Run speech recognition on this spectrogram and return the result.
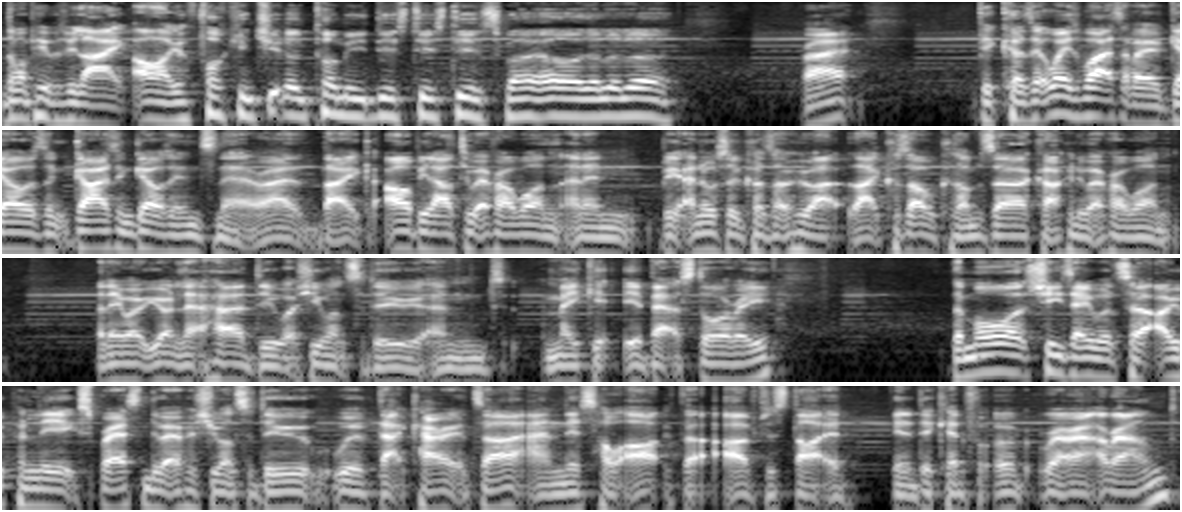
Don't want people to be like, oh, you're fucking cheating on Tommy, this, this, this, right? Oh, la, la, la. Right? Because it always works that way with girls and guys and girls on the internet, right? Like, I'll be allowed to do whatever I want, and then, be, and also because who I like, because because I'm Zerkaa, I can do whatever I want. And they won't, you won't let her do what she wants to do and make it a better story. The more she's able to openly express and do whatever she wants to do with that character and this whole arc that I've just started being a dickhead for, uh, around,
